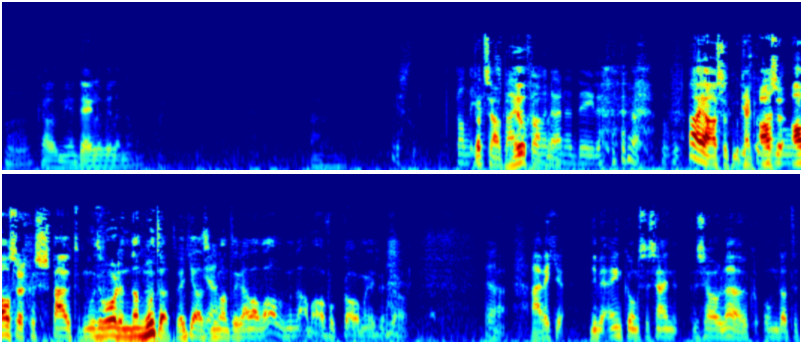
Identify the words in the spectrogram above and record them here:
Mhm. Ik zou het meer delen willen noemen. Eerst kan Dat zou ik heel graag en daarna delen. Ja. Nou ja, als, het, kijk, als er, als er gespuit moet worden, dan moet dat. Weet je, als Ja. iemand er allemaal, wat me nou allemaal overkomen is en zo. ja. Ja. Ah, weet je, die bijeenkomsten zijn zo leuk, omdat het,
